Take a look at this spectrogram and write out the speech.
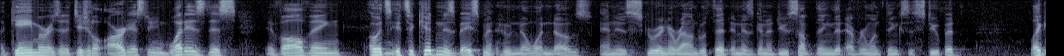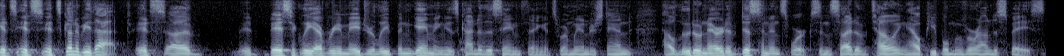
a gamer? Is it a digital artist? I mean, what is this evolving? Oh, it's, it's a kid in his basement who no one knows and is screwing around with it and is going to do something that everyone thinks is stupid. Like, it's, it's, it's going to be that. It's uh, it, basically every major leap in gaming is kind of the same thing. It's when we understand how ludonarrative dissonance works inside of telling how people move around a space.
